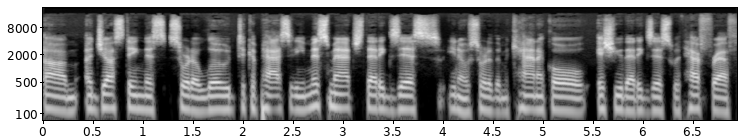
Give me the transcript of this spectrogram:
um, adjusting this sort of load to capacity mismatch that exists. You know, sort of the mechanical issue that exists with HFrEF,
